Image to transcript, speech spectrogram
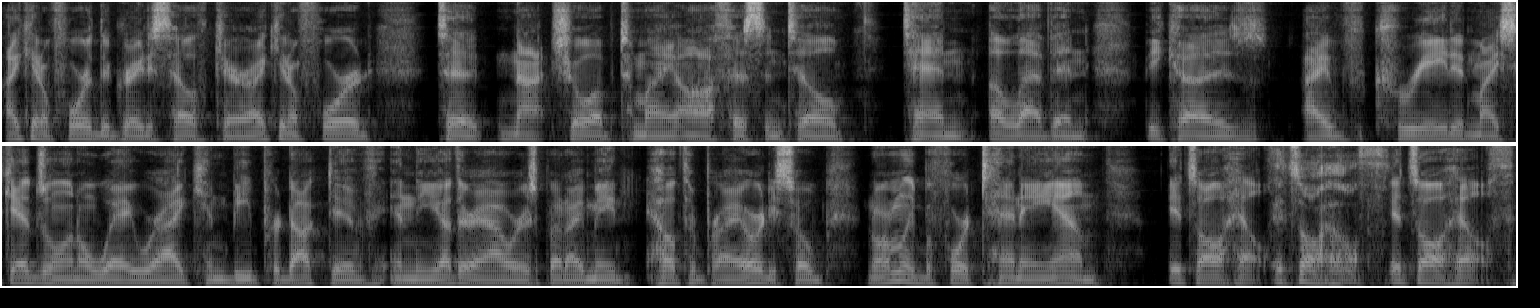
I can afford the greatest healthcare. I can afford to not show up to my office until 10, 11 because I've created my schedule in a way where I can be productive in the other hours, but I made health a priority. So normally before 10 a.m., it's all health. It's all health. It's all health.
